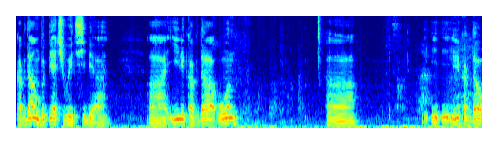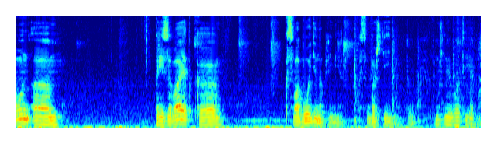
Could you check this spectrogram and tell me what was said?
когда он выпячивает себя, э, или когда он э, или когда он э, призывает к, к свободе, например, к освобождению, то нужно его отвергнуть.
